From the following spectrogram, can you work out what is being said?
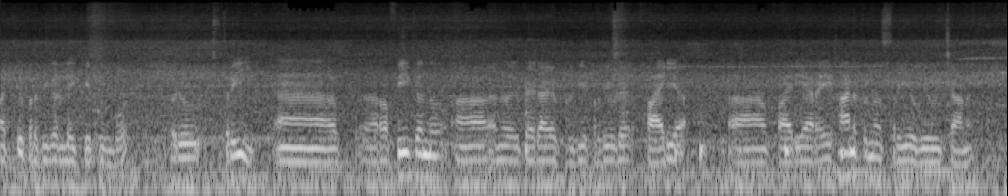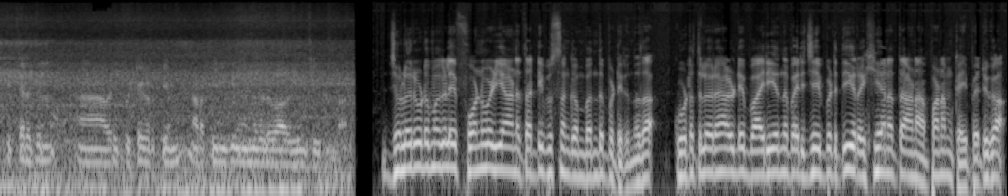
മറ്റു പ്രതികളിലേക്ക് എത്തുമ്പോൾ ഒരു സ്ത്രീ റഫീഖ് എന്ന് എന്നൊരു പേരായ പ്രതി പ്രതിയുടെ ഭാര്യ ഭാര്യ റൈഹാനത്ത് എന്ന സ്ത്രീയെ ഉപയോഗിച്ചാണ് ഇത്തരത്തിൽ ഒരു കുറ്റകൃത്യം നടത്തിയിരിക്കുന്നതെന്ന് വെളിവാകുകയും ചെയ്തിട്ടുണ്ട്. ജ്വല്ലറി ഉടമകളെ ഫോൺ വഴിയാണ് തട്ടിപ്പ് സംഘം ബന്ധപ്പെട്ടിരുന്നത്. കൂട്ടത്തിലൊരാളുടെ ഭാര്യയെന്ന് പരിചയപ്പെടുത്തി റഹിയാനത്താണ് പണം കൈപ്പറ്റുക.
